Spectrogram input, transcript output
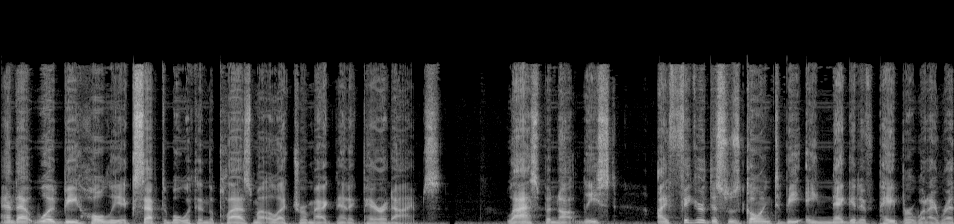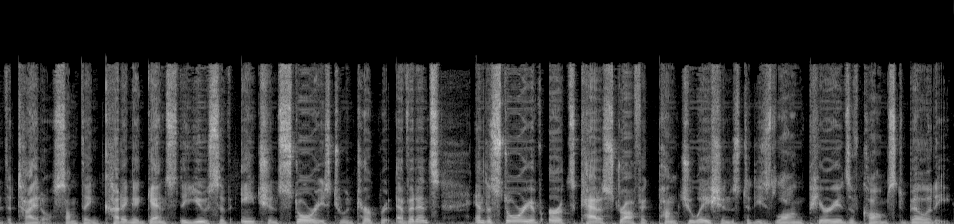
and that would be wholly acceptable within the plasma electromagnetic paradigms. Last but not least, I figured this was going to be a negative paper when I read the title, something cutting against the use of ancient stories to interpret evidence and the story of Earth's catastrophic punctuations to these long periods of calm stability.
